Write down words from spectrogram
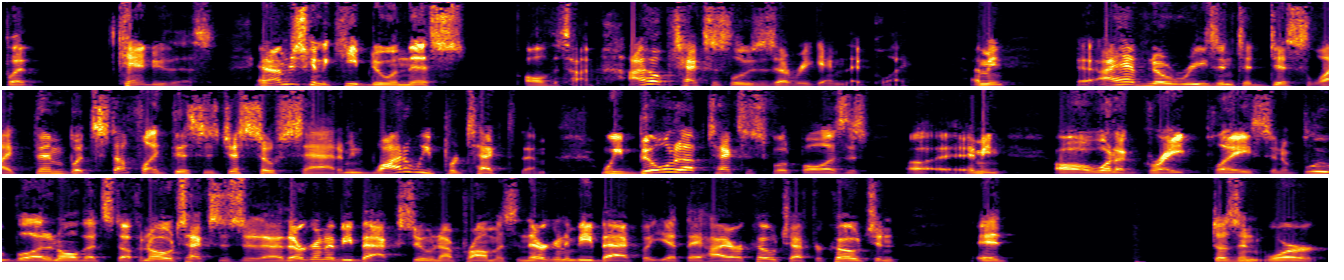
But can't do this. And I'm just going to keep doing this all the time. I hope Texas loses every game they play. I mean, I have no reason to dislike them, but stuff like this is just so sad. I mean, why do we protect them? We build up Texas football as this, uh, I mean, oh, what a great place and a blue blood and all that stuff. And oh, Texas, uh, they're going to be back soon, I promise. And they're going to be back, but yet they hire coach after coach and it doesn't work.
